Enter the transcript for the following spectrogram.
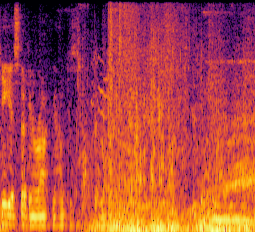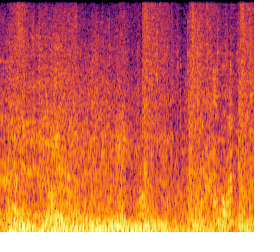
Can't get stuck in a rock now because that.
